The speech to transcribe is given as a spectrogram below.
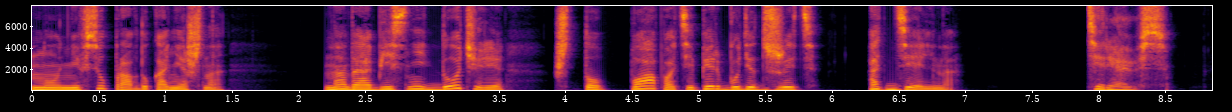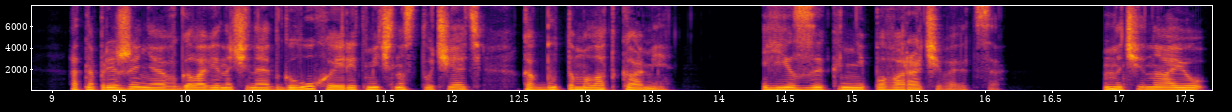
Ну, не всю правду, конечно — надо объяснить дочери, что папа теперь будет жить отдельно. Теряюсь. От напряжения в голове начинает глухо и ритмично стучать, как будто молотками. Язык не поворачивается. Начинаю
